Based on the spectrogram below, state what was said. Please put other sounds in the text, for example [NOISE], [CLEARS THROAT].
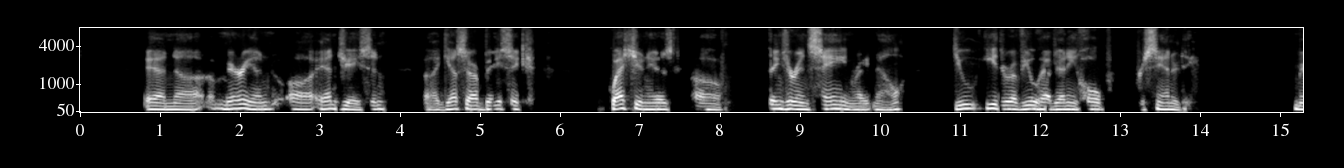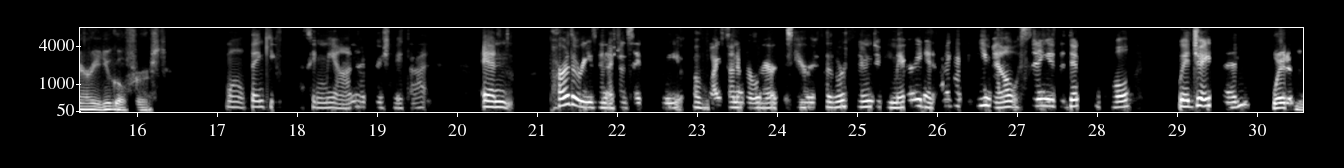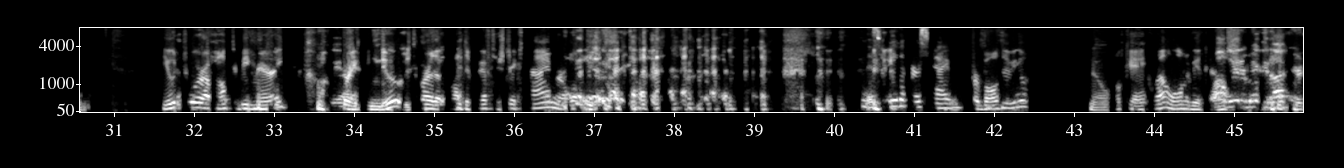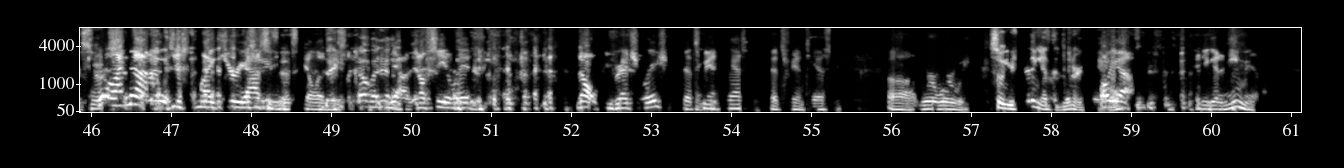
And uh, Marion uh, and Jason, I guess our basic question is uh, things are insane right now. Do either of you have any hope for sanity? Marion, you go first. Well, thank you for asking me on. I appreciate that. And part of the reason I should say of why Senator Rarick is here is because we're soon to be married, and I got the email sitting at the dinner table with Jason. Wait a minute. You two are about to be married [LAUGHS] Breaking news. for the, what, the fifth or sixth time, or what? [LAUGHS] This will be the first time. for both of you? No. Okay. Well, one of you. Oh, counts. way to make it awkward, sir. No, I'm not. I was just my [LAUGHS] curiosity Jesus. was killing me. Thanks for coming in. Yeah, I'll see you later. no, congratulations. That's fantastic. That's fantastic. Uh, where were we? So you're sitting at the dinner table. Oh yeah, [LAUGHS] and you get an email.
